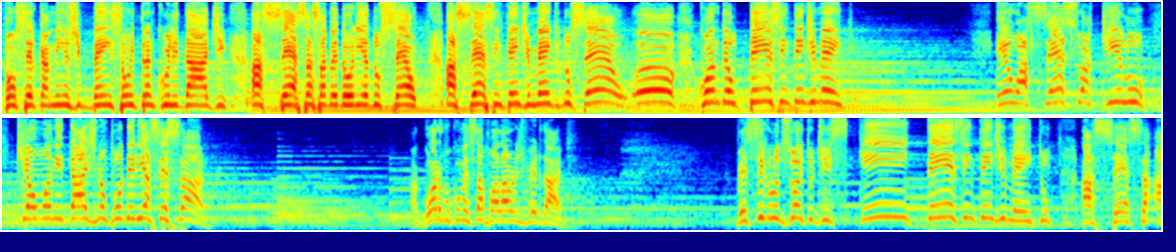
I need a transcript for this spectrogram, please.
vão ser caminhos de bênção e tranquilidade. Acessa a sabedoria do céu. Acessa o entendimento do céu. Oh, quando eu tenho esse entendimento, eu acesso aquilo que a humanidade não poderia acessar. Agora eu vou começar a palavra de verdade. Versículo 18 diz: Quem tem esse entendimento, acessa a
